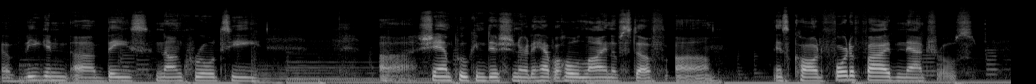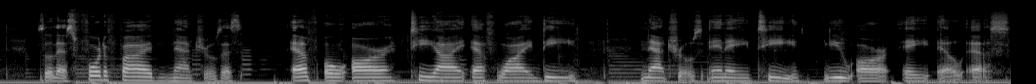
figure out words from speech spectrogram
a vegan uh, based non cruelty uh, shampoo conditioner. They have a whole line of stuff. Um, it's called Fortifyd Naturals. So that's Fortifyd Naturals. That's F O R T I F Y D Naturals. N A T U R A L S.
